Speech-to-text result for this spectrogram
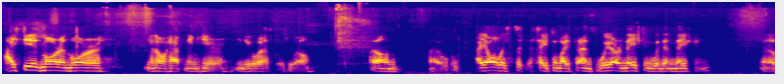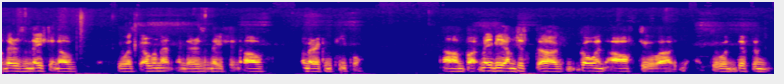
I see it more and more, you know, happening here in the U.S. as well. Um, I, I always say to my friends, we are nation within nation. You know, there's a nation of U.S. government and there's a nation of American people. Um, but maybe I'm just uh, going off to uh, to a different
